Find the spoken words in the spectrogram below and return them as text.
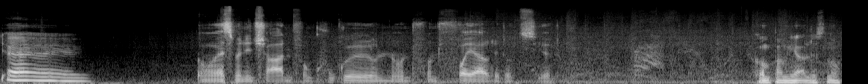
Yay! So, erstmal den Schaden von Kugel und, und von Feuer reduziert. Kommt bei mir alles noch.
